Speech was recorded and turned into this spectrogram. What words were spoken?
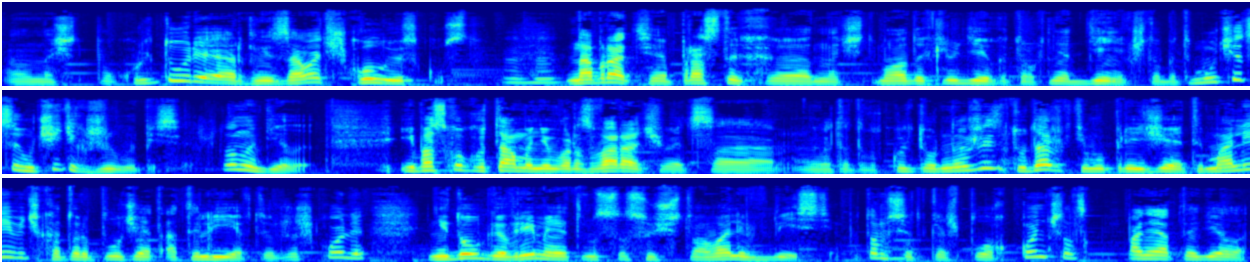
э, значит, по культуре организовать школу искусств. Мгм. Набрать простых значит, молодых людей, у которых нет денег, чтобы этому учиться, и учить их живописи. Что он и делает. И поскольку там у него разворачивается вот эта вот культурная жизнь, туда же к нему приезжает и Малевич, который получает ателье в той же школе. Недолгое время этому сосуществовали вместе. Потом все это, конечно, плохо кончилось, понятное дело.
